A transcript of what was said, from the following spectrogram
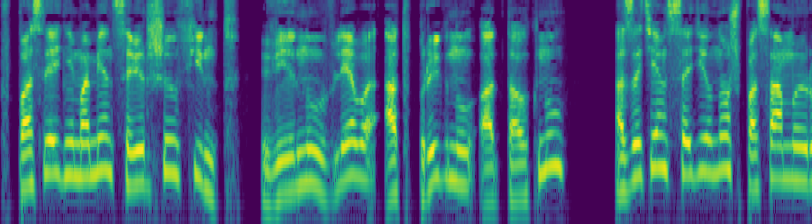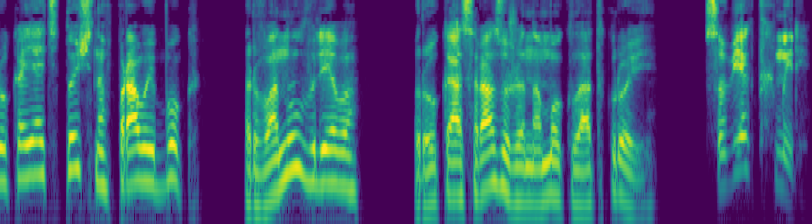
В последний момент совершил финт, вильнул влево, отпрыгнул, оттолкнул, а затем всадил нож по самую рукоять точно в правый бок. Рванул влево. Рука сразу же намокла от крови. Субъект хмырь.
